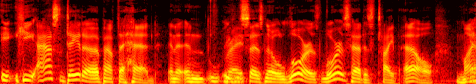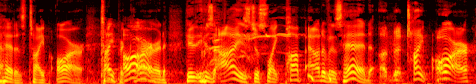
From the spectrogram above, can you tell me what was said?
he, asked Data about the head, and, and he says, "No, Lore's Lore's head is Type L. My Yeah. head is Type R." Type and Picard, His, his eyes just like pop out of his head. Uh, uh, type R.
